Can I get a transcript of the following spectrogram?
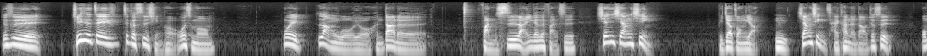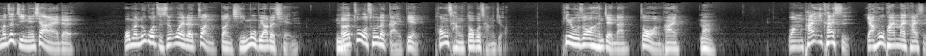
就是其实这这个事情哦，为什么会让我有很大的反思啦？应该是反思，先相信比较重要。嗯，相信才看得到。就是我们这几年下来的，我们如果只是为了赚短期目标的钱而做出的改变，嗯、通常都不长久。譬如说，很简单，做网拍，那、啊、网拍一开始，雅虎拍卖开始，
